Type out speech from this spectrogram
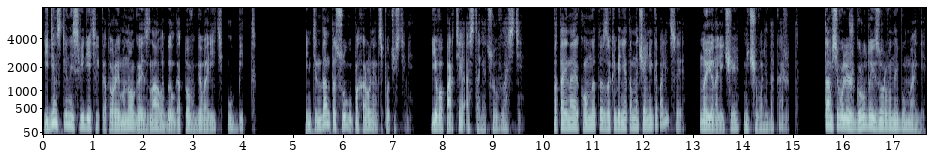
Единственный свидетель, который многое знал и был готов говорить, убит. Интенданта Сугу похоронят с почестями. Его партия останется у власти. Потайная комната за кабинетом начальника полиции, но ее наличие ничего не докажет. Там всего лишь груда изорванной бумаги.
